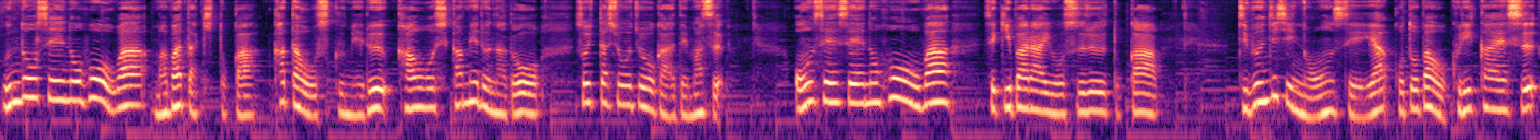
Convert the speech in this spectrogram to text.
運動性の方は瞬きとか肩をすくめる顔をしかめるなどそういった症状が出ます。音声性の方は咳払いをするとか自分自身の音声や言葉を繰り返す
